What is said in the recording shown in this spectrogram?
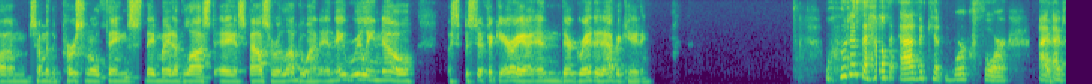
um, some of the personal things. They might have lost a, a spouse or a loved one, and they really know a specific area and they're great at advocating. Well, who does the health advocate work for? I, I've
